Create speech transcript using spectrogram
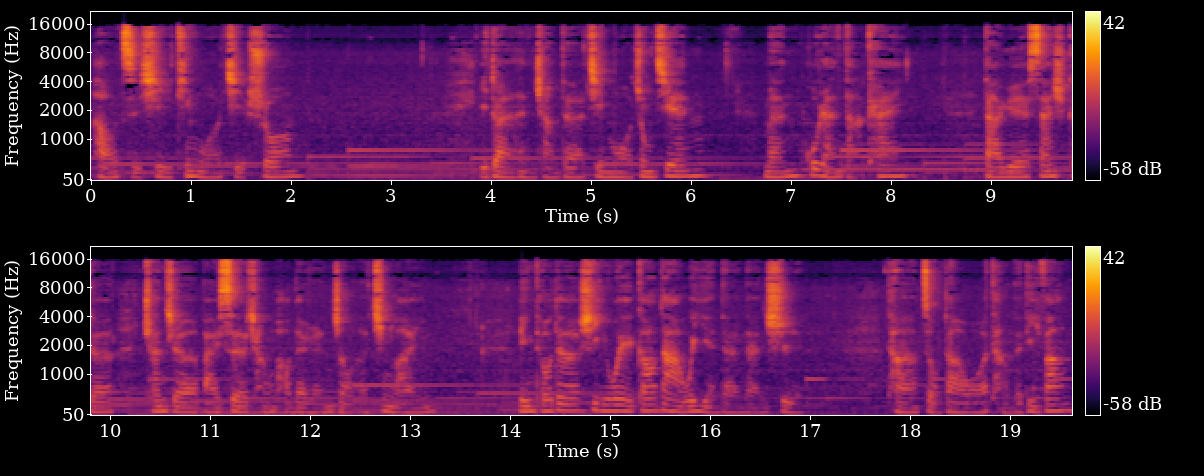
好仔细听我解说。一段很长的静默中间，门忽然打开，大约三十个穿着白色长袍的人走了进来。领头的是一位高大威严的男士，他走到我躺的地方，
